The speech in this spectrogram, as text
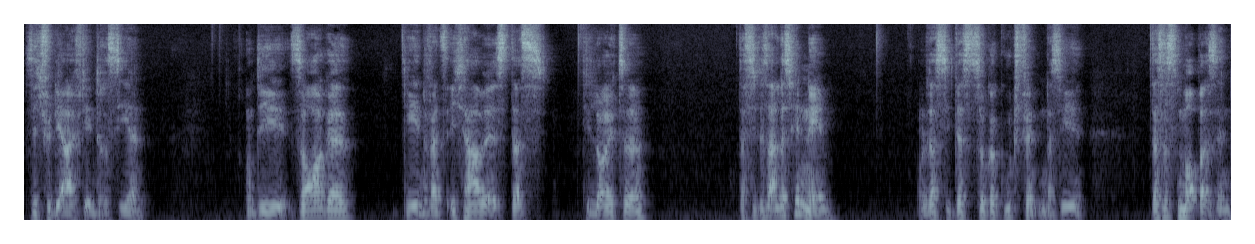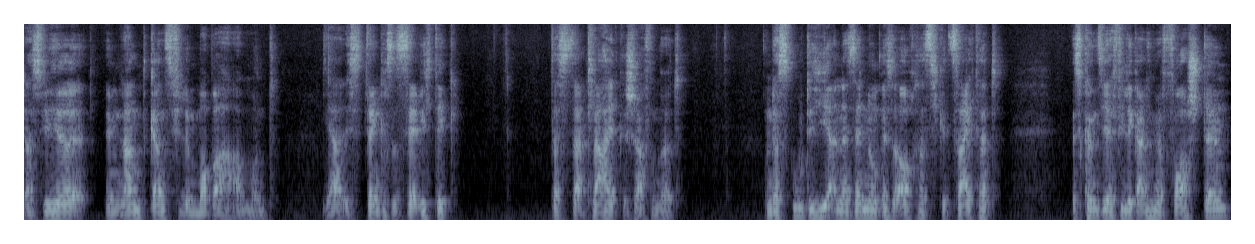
sich für die AfD interessieren. Und die Sorge, die jedenfalls ich habe, ist, dass die Leute, dass sie das alles hinnehmen. Und dass sie das sogar gut finden, dass sie, dass es Mobber sind, dass wir hier im Land ganz viele Mobber haben. Und ja, ich denke, es ist sehr wichtig, dass da Klarheit geschaffen wird. Und das Gute hier an der Sendung ist auch, dass sich gezeigt hat, es können sich ja viele gar nicht mehr vorstellen,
